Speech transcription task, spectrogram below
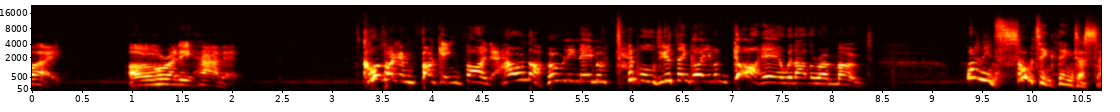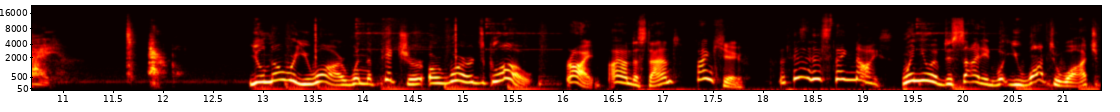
I already had it. Of course I can fucking find it. How in the holy name of Tipple do you think I even got here without the remote? What an insulting thing to say. Terrible. You'll know where you are when the picture or words glow. Right, I understand. Thank you. Isn't this thing nice? When you have decided what you want to watch,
